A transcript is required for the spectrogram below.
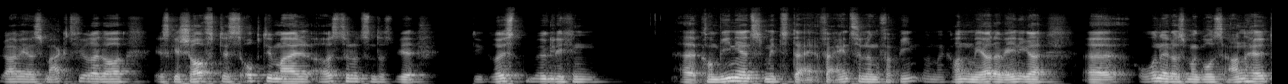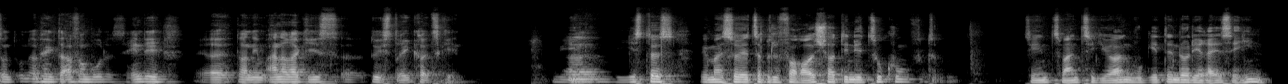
glaube ich, als Marktführer da es geschafft, das optimal auszunutzen, dass wir die größtmöglichen äh, Convenience mit der Vereinzelung verbinden und man kann mehr oder weniger, äh, ohne dass man groß anhält und unabhängig davon, wo das Handy äh, dann im Anorak ist, äh, durchs Drehkreuz gehen. Wie, äh, wie ist das, wenn man so jetzt ein bisschen vorausschaut in die Zukunft, 10, 20 Jahren, wo geht denn da die Reise hin?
